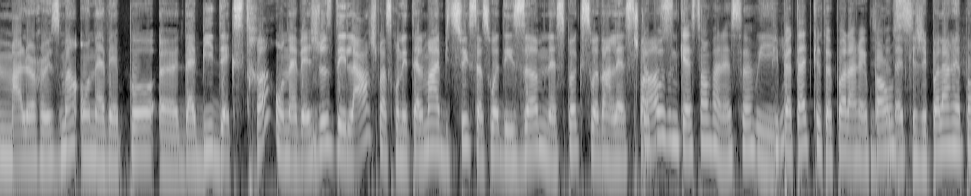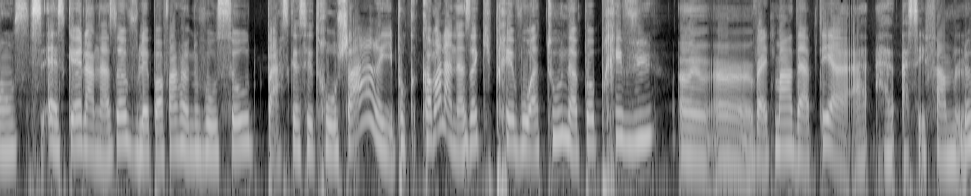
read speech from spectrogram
Malheureusement, on n'avait pas euh, d'habits d'extra. On avait juste des larges parce qu'on est tellement habitué que ce soit des hommes, n'est-ce pas, qui soient dans Je te l'espace. pose une question, Vanessa. Oui. Puis peut-être que tu n'as pas la réponse. Peut-être que j'ai pas la réponse. Est-ce que la NASA voulait pas faire un nouveau saut parce que c'est trop cher? Et pour- comment la NASA qui prévoit tout n'a pas prévu un, un vêtement adapté à, à- à ces femmes-là?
